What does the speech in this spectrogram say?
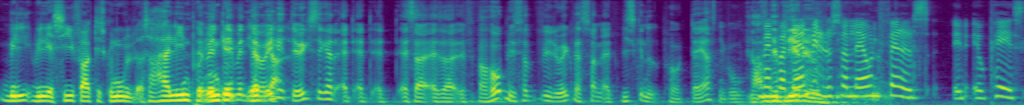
vil, vil jeg sige faktisk umuligt. Og så har jeg lige en pointe. Men, det, men det, er jo ikke, det er jo ikke sikkert, at, at, at altså, altså, forhåbentlig så vil det jo ikke være sådan, at vi skal ned på deres niveau. Nå, men, hvordan vil du så lave en fælles en europæisk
